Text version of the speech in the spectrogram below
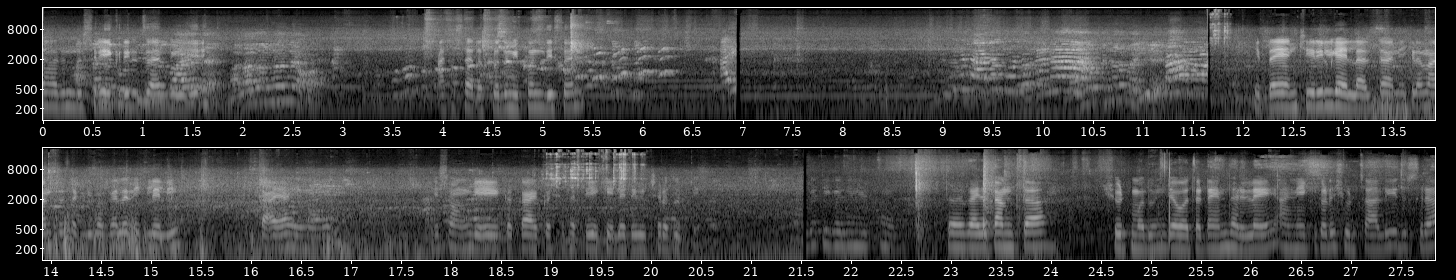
आता अजून दुसरी एक रील चालली आहे. आता सरकलो तुम्ही पण दिसेल इथं यांची रील घ्यायला आलतं आणि इकडे माणसं सगळी बघायला निघलेली. काय आहे म्हणून हे सॉंग आहे का काय कशासाठी हे केले ते विचारत होते. तर काय तर आमचा शूटमधून जेवायचा टाईम झालेला आहे आणि एकीकडे शूट चालू आहे दुसरा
